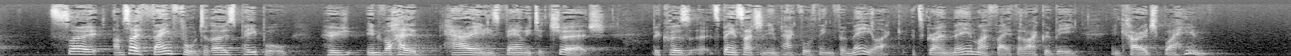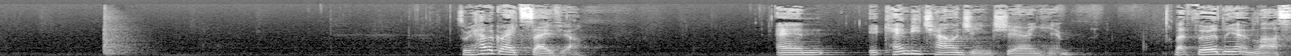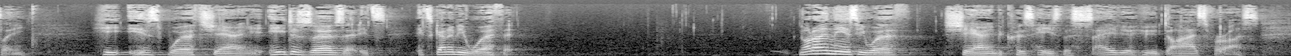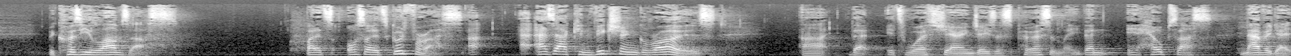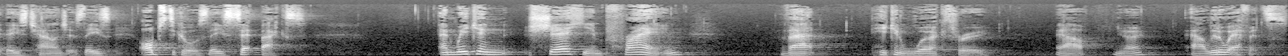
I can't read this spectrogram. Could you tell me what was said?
so I'm so thankful to those people who invited Harry and his family to church because it's been such an impactful thing for me. Like, it's grown me in my faith that I could be encouraged by him. So, we have a great Saviour, and it can be challenging sharing him. But, thirdly and lastly, he is worth sharing. He deserves it. It's, it's going to be worth it. Not only is he worth sharing because he's the Savior who dies for us, because he loves us. But it's also it's good for us. Uh, as our conviction grows uh, that it's worth sharing Jesus personally, then it helps us navigate these challenges, these obstacles, these setbacks. And we can share him praying that he can work through our, you know, our little efforts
